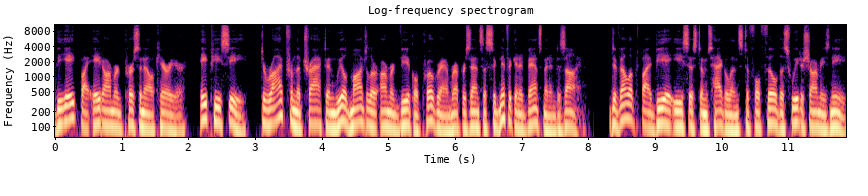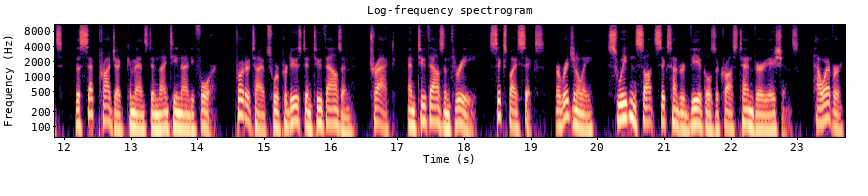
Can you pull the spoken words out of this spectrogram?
The 8x8 Armored Personnel Carrier, APC, derived from the Tracked and Wheeled Modular Armored Vehicle program represents a significant advancement in design. Developed by BAE Systems Hägglunds to fulfill the Swedish Army's needs, the SEP project commenced in 1994. Prototypes were produced in 2000, tracked, and 2003, 6x6. Originally, Sweden sought 600 vehicles across 10 variations. However,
